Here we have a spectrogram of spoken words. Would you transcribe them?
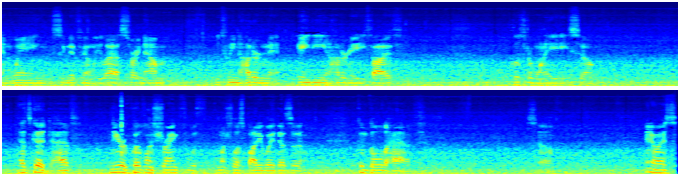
and weighing significantly less right now, I'm between 180 and 185 closer to 180. So that's good to have near equivalent strength with much less body weight. That's a good goal to have. So, anyways,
